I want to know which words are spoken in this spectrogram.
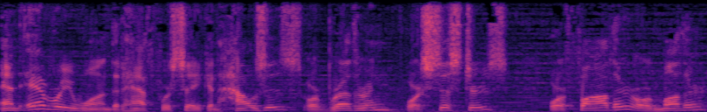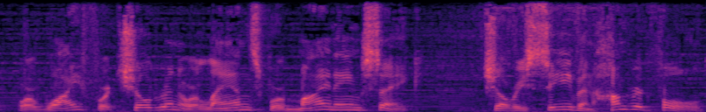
And every one that hath forsaken houses, or brethren, or sisters, or father, or mother, or wife, or children, or lands, for my name's sake, shall receive an hundredfold,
